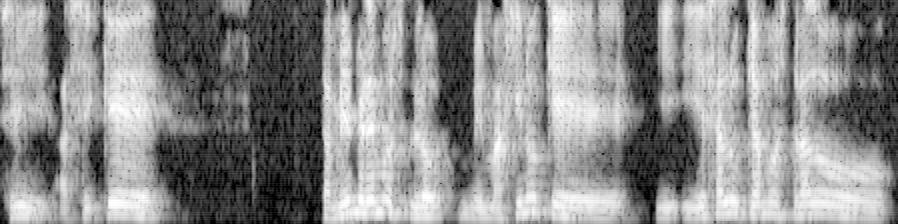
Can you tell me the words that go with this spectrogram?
Sí, así que también veremos, lo, me imagino que, y, es algo que ha mostrado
